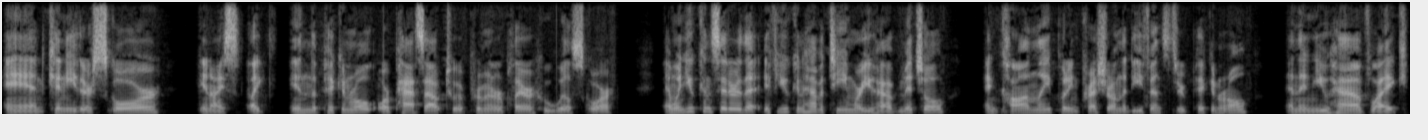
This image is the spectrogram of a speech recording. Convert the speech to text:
and can either score in ice like in the pick and roll or pass out to a perimeter player who will score. And when you consider that if you can have a team where you have Mitchell and Conley putting pressure on the defense through pick and roll, and then you have like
